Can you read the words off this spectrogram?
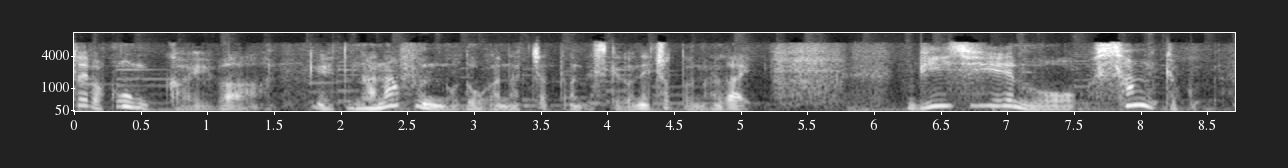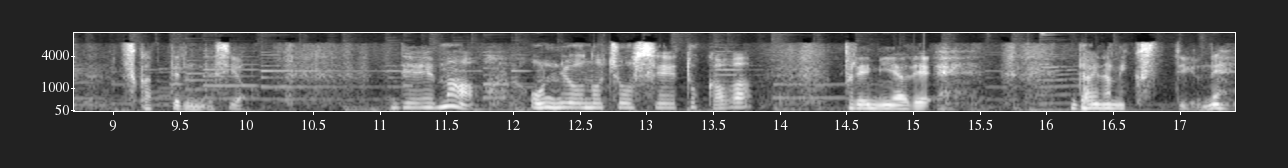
例えば今回は、えー、と7分の動画になっちゃったんですけどね、ちょっと長い。BGM を3曲使ってるんですよ。で、まあ、音量の調整とかは、プレミアで、ダイナミクスっていうね、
